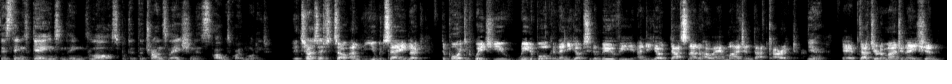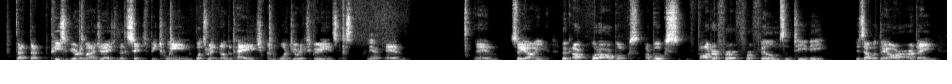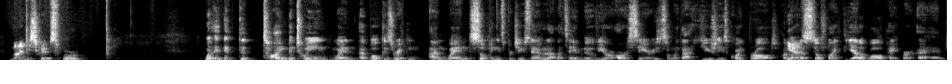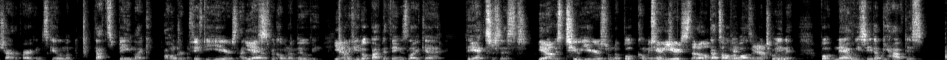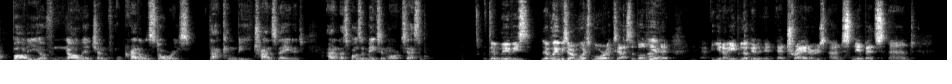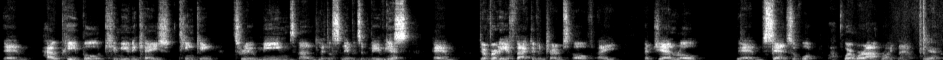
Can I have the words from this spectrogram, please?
There's things gains and things lost, but the, the translation is always quite muddied. It translation. So and you would say look. The point at which you read a book and then you go to see the movie and you go, "That's not how I imagined that character." Yeah. uh, that's your imagination, that, that piece of your imagination that sits between what's written on the page and what your experience is. Yeah. Um, um, so yeah, I, look, our, what are books? Are books fodder for, for films and TV? Is that what they are? Are they manuscripts for? Well, it, it, the time between when a book is written and when something is produced out of that, let's say a movie or, or a series or something like that, usually is quite broad. I'm looking at Yes. stuff like The Yellow Wallpaper, um, Charlotte Perkins Gilman, that's been like 150 years and now it's becoming a movie. Yeah, But if you look back to things like uh, The Exorcist, yeah, it was two years from the book coming two out. years. Is that all? That's all there Okay, was in between it. But now we see that we have this body of knowledge and incredible stories that can be translated, and I suppose it makes it more accessible. the movies the movies are much more accessible Yeah. and uh, you know even look at, at, at trailers and snippets and um, how people communicate thinking through memes and little snippets of movies um, they're very effective in terms of a, a general um, sense of what where we're at right now Yeah,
